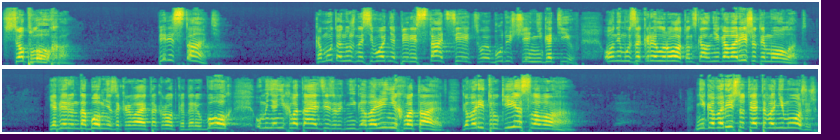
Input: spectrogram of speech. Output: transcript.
все плохо. Перестать. Кому-то нужно сегодня перестать сеять свое будущее негатив. Он ему закрыл рот, он сказал, не говори, что ты молод. Я верю, на Бог мне закрывает так рот, когда говорю, Бог, у меня не хватает здесь. Говорит, не говори, не хватает. Говори другие слова. Не говори, что ты этого не можешь.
